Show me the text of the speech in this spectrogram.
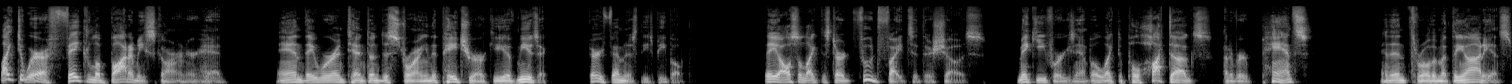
liked to wear a fake lobotomy scar on her head, and they were intent on destroying the patriarchy of music. Very feminist, these people. They also liked to start food fights at their shows. Mickey, for example, liked to pull hot dogs out of her pants and then throw them at the audience.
